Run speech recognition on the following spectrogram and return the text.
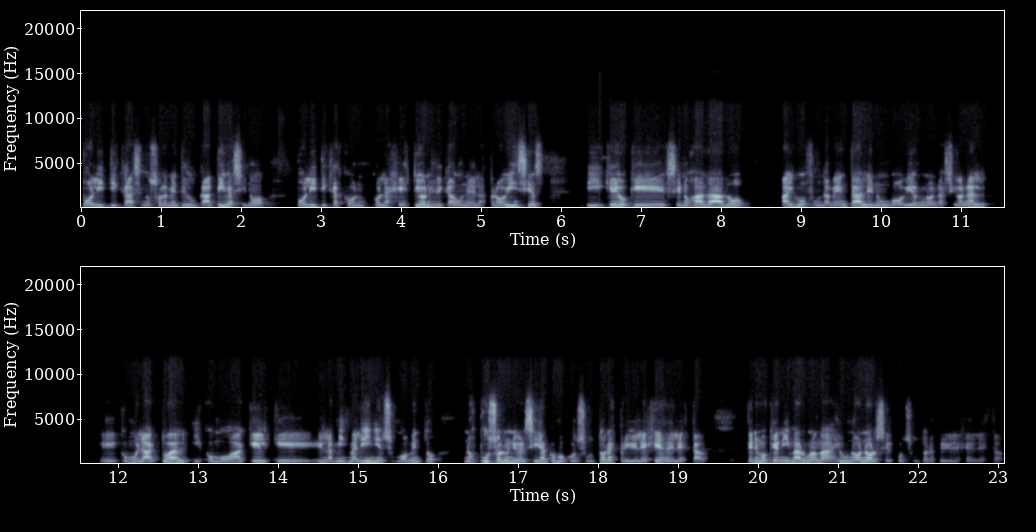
políticas no solamente educativas, sino políticas con, con las gestiones de cada una de las provincias, y creo que se nos ha dado algo fundamental en un gobierno nacional eh, como la actual y como aquel que en la misma línea en su momento nos puso a la universidad como consultoras privilegiadas del Estado. Tenemos que animarlo a más, es un honor ser consultoras privilegiadas del Estado.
